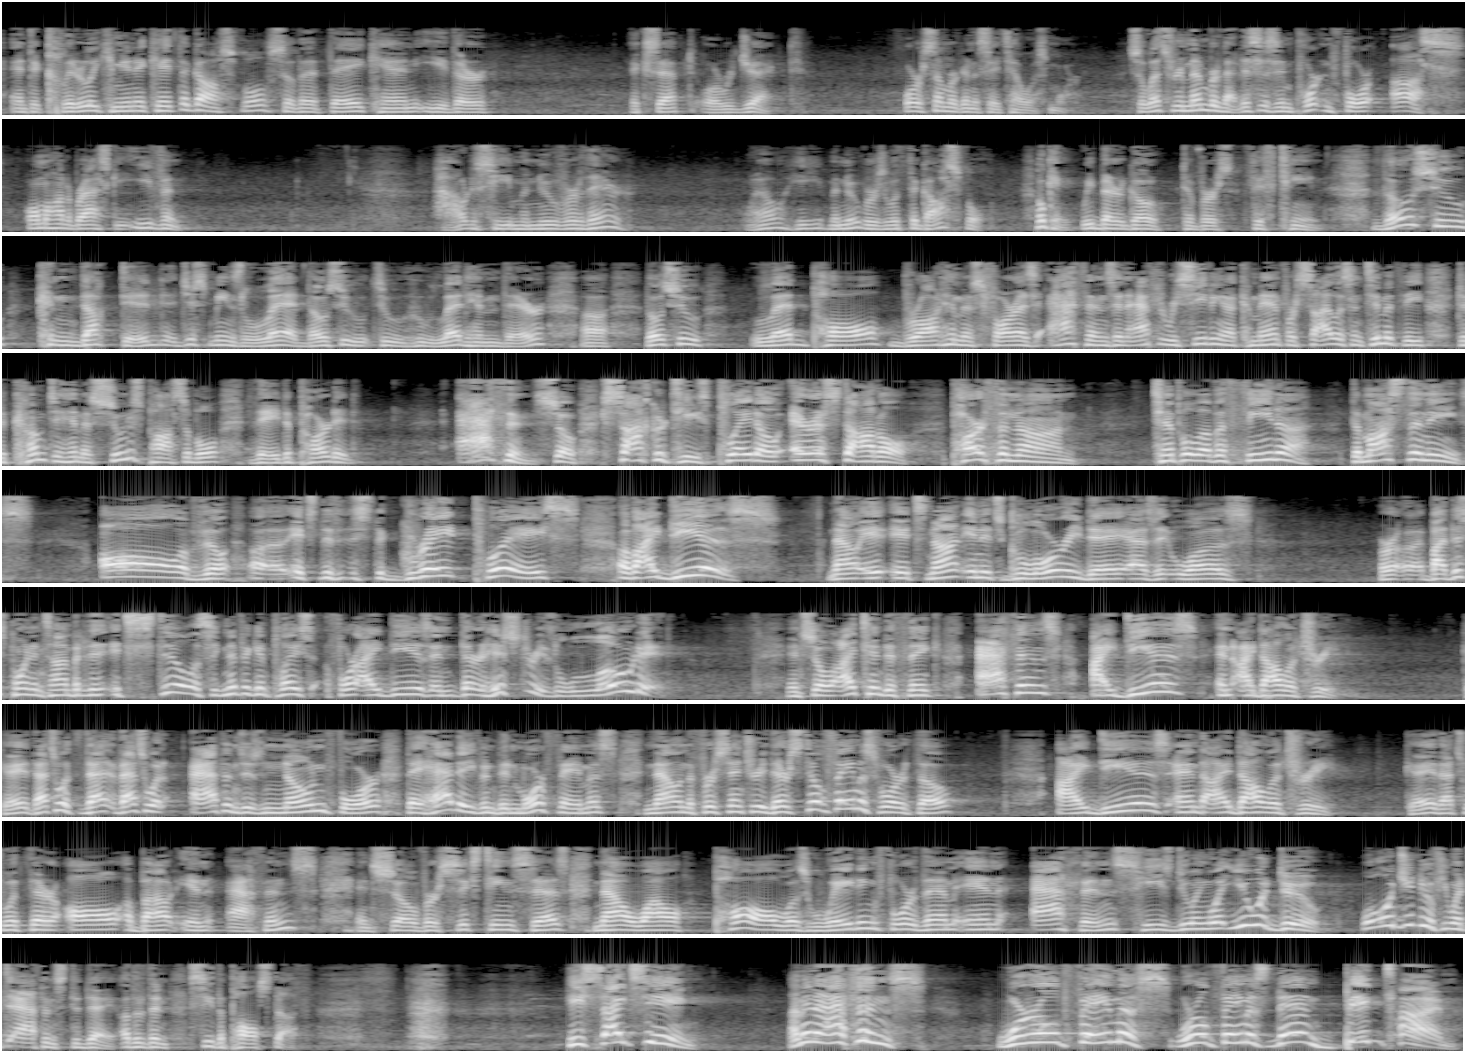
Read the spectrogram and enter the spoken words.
and to clearly communicate the gospel so that they can either accept or reject. Or some are going to say, tell us more. So let's remember that. This is important for us, Omaha, Nebraska, even. How does he maneuver there? Well, he maneuvers with the gospel. Okay, we better go to verse 15. Those who conducted, it just means led, those who, who, who led him there, uh, those who led Paul, brought him as far as Athens, and after receiving a command for Silas and Timothy to come to him as soon as possible, they departed. Athens, so Socrates, Plato, Aristotle, Parthenon, Temple of Athena, Demosthenes, all of the, uh, it's, the it's the great place of ideas. Now it, it's not in its glory day as it was or uh, by this point in time, but it's still a significant place for ideas and their history is loaded. And so I tend to think Athens, ideas, and idolatry. Okay, that's what that, that's what Athens is known for. They had even been more famous. Now in the first century, they're still famous for it though. Ideas and idolatry. Okay, that's what they're all about in Athens. And so verse 16 says, now while Paul was waiting for them in Athens, he's doing what you would do. What would you do if you went to Athens today other than see the Paul stuff? He's sightseeing. I'm in Athens. World famous. World famous then. Big time.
